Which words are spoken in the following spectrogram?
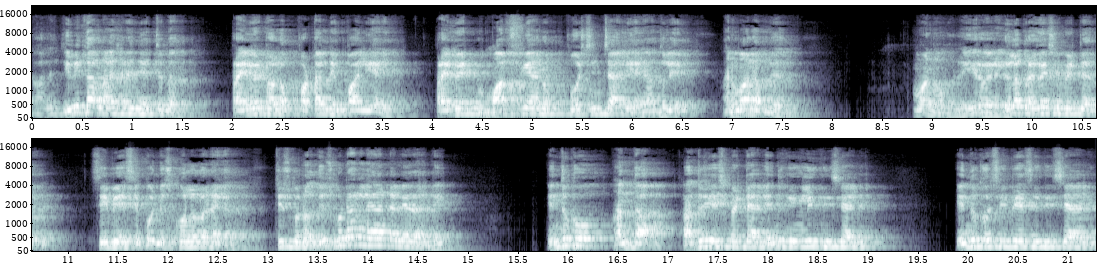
వాళ్ళ జీవితాలు నాశనం చేస్తున్నారు. ప్రైవేట్ వాళ్ళ పొట్టలు నింపాలి అని ప్రైవేట్ మాఫియాను పోషించాలి అని అందులో అనుమానం లేదు. మొన్న వాళ్ళు ఇరవై రెండులో ప్రవేశపెట్టారు సిబిఎస్ఈ కొన్ని స్కూళ్ళలోనే కదా. తీసుకున్నారు తీసుకుంటారు లేదంటే లేదండి. ఎందుకు అంత రద్దు చేసి పెట్టాలి? ఎందుకు ఇంగ్లీష్ తీసేయాలి? ఎందుకు సిబిఎస్ఈ తీసేయాలి?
